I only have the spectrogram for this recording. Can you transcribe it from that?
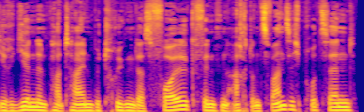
Die regierenden Parteien betrügen das Volk, finden 28 Prozent.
